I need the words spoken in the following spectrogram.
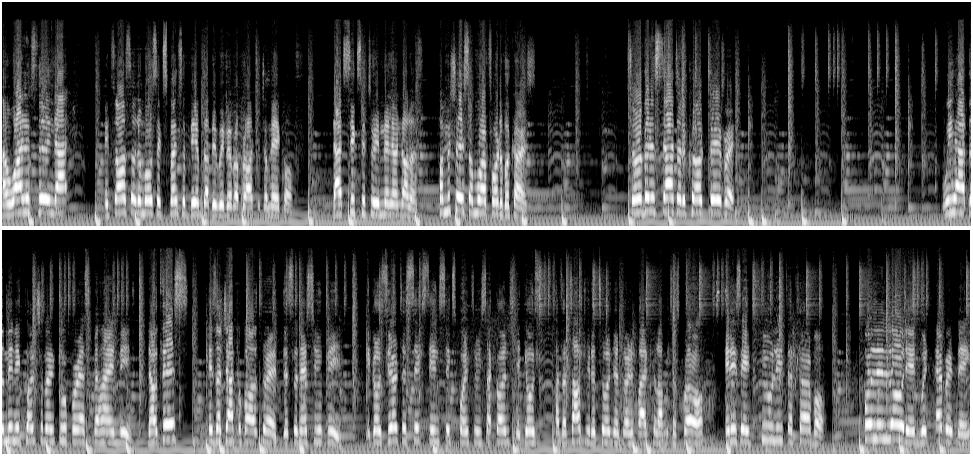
And while it's doing that, it's also the most expensive BMW we've ever brought to Jamaica. That's $63 million. Let me show you some more affordable cars. So we're gonna start with a crowd favorite. We have the Mini Countryman Cooper S behind me. Now this is a jack of all trades. This is an SUV. It goes 0 to 60 in 6.3 seconds. It goes has a top speed of 235 kilometers per hour. It is a 2-liter turbo, fully loaded with everything.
